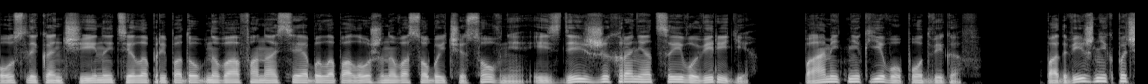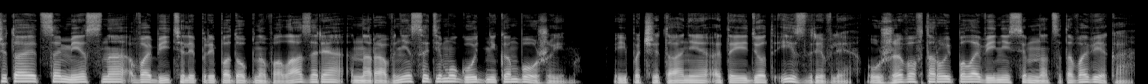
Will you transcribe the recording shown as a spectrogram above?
После кончины тело преподобного Афанасия было положено в особой часовне, и здесь же хранятся его вериги, памятник его подвигов. Подвижник почитается местно в обители преподобного Лазаря наравне с этим угодником Божиим, и почитание это идет издревле, уже во второй половине XVII века.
